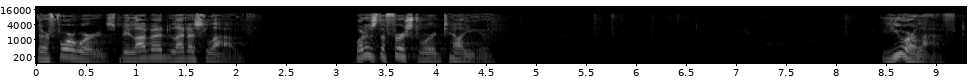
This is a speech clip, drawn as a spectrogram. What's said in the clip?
There are four words Beloved, let us love. What does the first word tell you? You are loved.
